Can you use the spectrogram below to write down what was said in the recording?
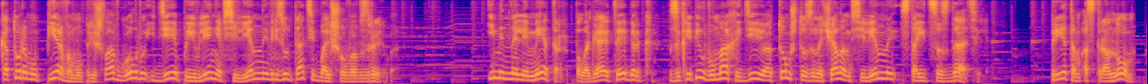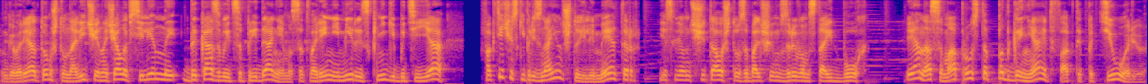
которому первому пришла в голову идея появления Вселенной в результате Большого Взрыва. Именно Леметр, полагает Эберг, закрепил в умах идею о том, что за началом Вселенной стоит Создатель. При этом астроном, говоря о том, что наличие начала Вселенной доказывается преданием о сотворении мира из книги «Бытия», фактически признает, что Элеметр, если он считал, что за большим взрывом стоит Бог, и она сама просто подгоняет факты под теорию.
